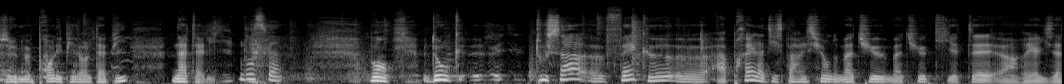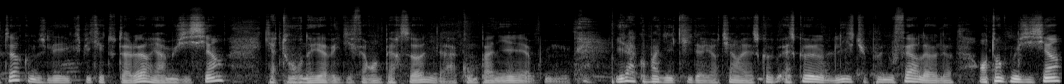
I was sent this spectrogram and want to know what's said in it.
Je me prends les pieds dans le tapis. Nathalie. Bonsoir. Bon, donc euh, tout ça euh, fait que euh, après la disparition de Mathieu, Mathieu qui était un réalisateur, comme je l'ai expliqué tout à l'heure, et un musicien qui a tourné avec différentes personnes, il a accompagné, euh, il a accompagné qui d'ailleurs? Tiens, est-ce que, est-ce que Lise, tu peux nous faire le, le- en tant que musicien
